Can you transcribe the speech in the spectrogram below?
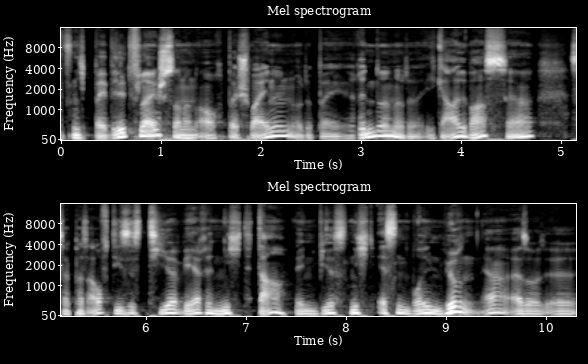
jetzt nicht bei Wildfleisch, sondern auch bei Schweinen oder bei Rindern oder egal was, ja, sag, pass auf, dieses Tier wäre nicht da, wenn wir es nicht essen wollen würden. Ja, also, äh,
